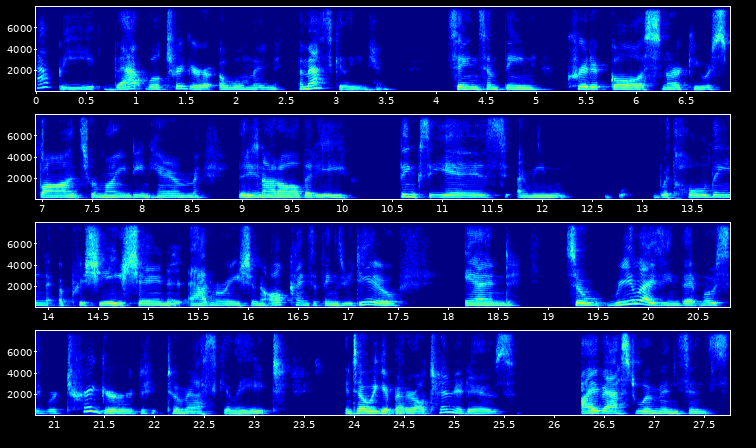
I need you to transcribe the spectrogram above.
happy, that will trigger a woman emasculating him, saying something critical, a snarky response, reminding him that he's not all that he thinks he is. I mean, withholding appreciation, and admiration, all kinds of things we do. And so realizing that mostly we're triggered to emasculate until we get better alternatives, I've asked women since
